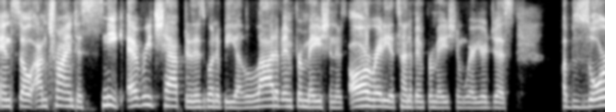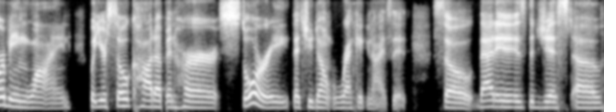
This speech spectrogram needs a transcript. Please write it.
And so I'm trying to sneak every chapter. There's going to be a lot of information. There's already a ton of information where you're just absorbing wine, but you're so caught up in her story that you don't recognize it. So that is the gist of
